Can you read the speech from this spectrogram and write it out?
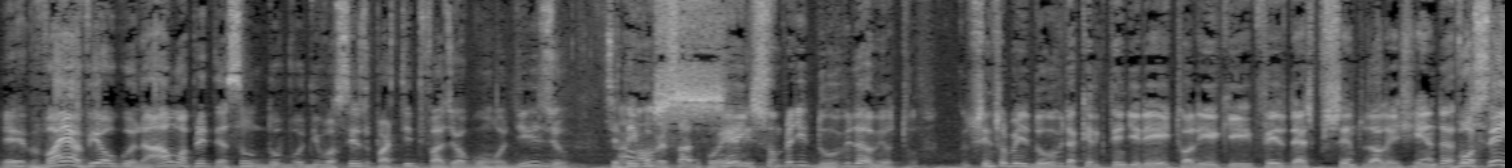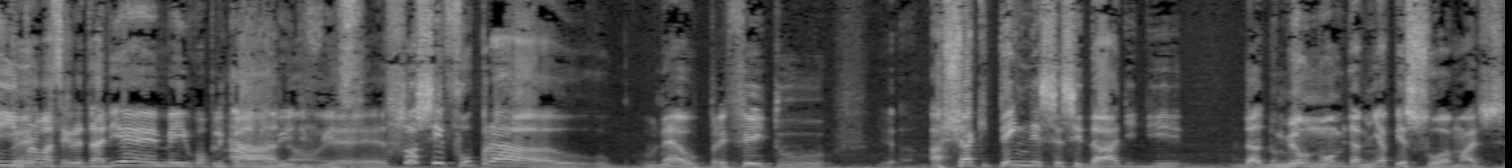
É, vai haver alguma, há uma pretensão do, de vocês do partido de fazer algum rodízio? Você tem ah, conversado com eles? Sem sombra de dúvida, Milton. Sem sombra de dúvida, aquele que tem direito ali, que fez 10% da legenda. Você ir é... para uma secretaria é meio complicado, ah, meio não, difícil. É... Só se for para o, né, o prefeito achar que tem necessidade de da, do meu nome, da minha pessoa, mas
